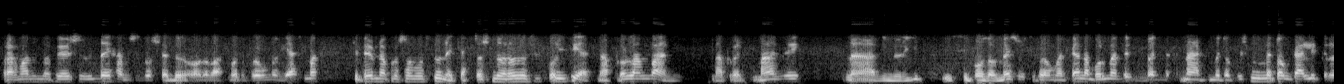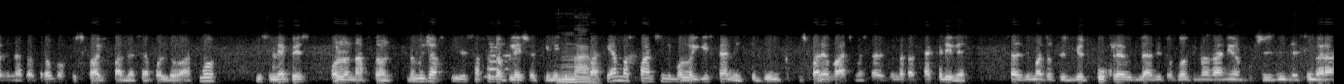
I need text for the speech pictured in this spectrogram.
πραγμάτων τα οποία ίσως δεν τα είχαμε σε τόσο έντονο βαθμό το προηγούμενο διάστημα και πρέπει να προσαρμοστούν. Και αυτός είναι ο ρόλος της πολιτείας, να προλαμβάνει, να προετοιμάζει, να δημιουργεί τις υποδομές ώστε πραγματικά να μπορούμε να αντιμετωπίσουμε με τον καλύτερο δυνατό τρόπο, φυσικά όχι πάντα σε απόλυτο βαθμό, τις συνέπειες όλων αυτών. Νομίζω αυτή, σε αυτό το πλαίσιο κινείται η προσπάθειά μας πάντα συνυπολογίσει κανείς και τις παρεμβάσεις μας, στα ζητήματα της ακρίβειας, στα ζητήματα του ιδιωτικού χρέους, δηλαδή των κόκκινων δανείων που συζητείται σήμερα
